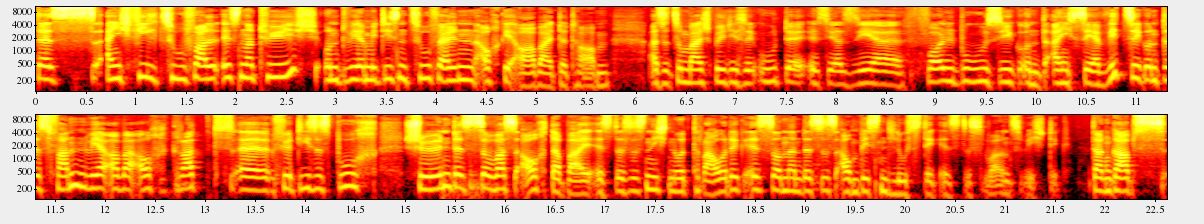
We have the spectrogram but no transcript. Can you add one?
das eigentlich viel Zufall ist natürlich und wir mit diesen Zufällen auch gearbeitet haben. Also zum Beispiel diese Ute ist ja sehr vollbusig und eigentlich sehr witzig und das fanden wir aber auch gerade äh, für dieses Buch schön, dass sowas auch dabei ist, dass es nicht nur traurig ist, sondern dass es auch ein bisschen lustig ist. Das war uns wichtig. Dann gab's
